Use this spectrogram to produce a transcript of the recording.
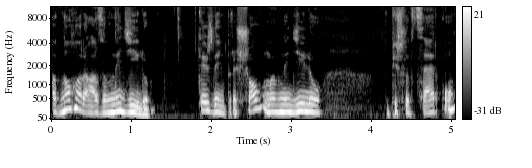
одного разу в неділю, тиждень прийшов, ми в неділю пішли в церкву.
